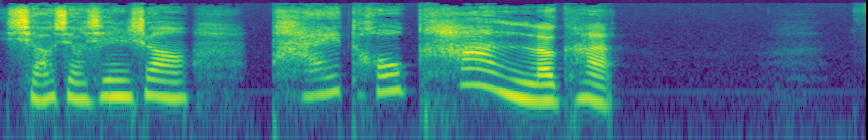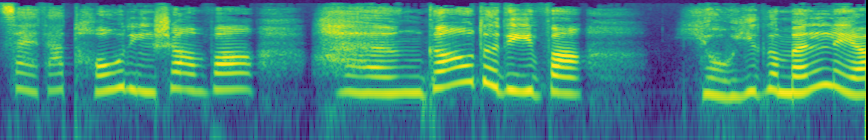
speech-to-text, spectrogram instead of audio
小小先生抬头看了看，在他头顶上方很高的地方有一个门铃。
